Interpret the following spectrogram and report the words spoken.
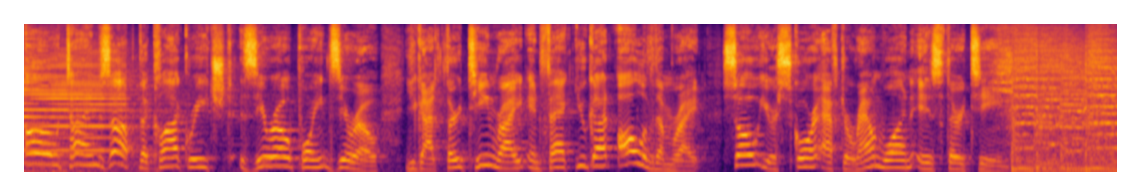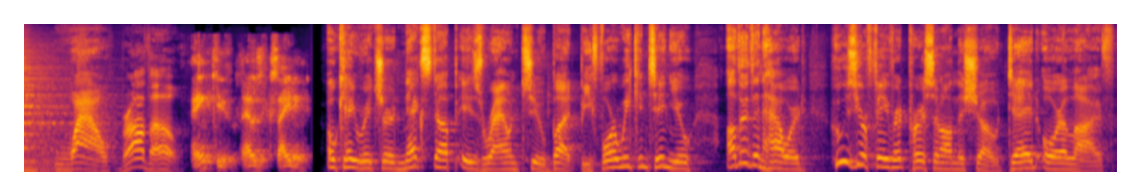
Oh, time's up. The clock reached 0.0. You got 13 right. In fact, you got all of them right. So your score after round one is 13. Wow. Bravo. Thank you. That was exciting. Okay, Richard, next up is round two. But before we continue, other than Howard, who's your favorite person on the show, dead or alive?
